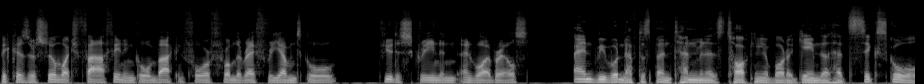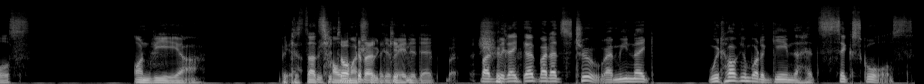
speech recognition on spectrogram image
because there's so much faffing and going back and forth from the referee having to go view the screen and, and whatever else. And we wouldn't have to spend 10 minutes talking about a game that had six goals on VAR because Yeah, that's how much we the game. debated it. But, but, like that, but that's true. I mean, like, we're talking about a game that had six goals,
